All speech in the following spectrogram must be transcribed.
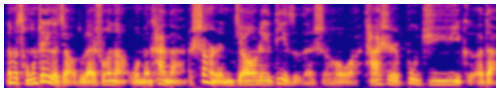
那么从这个角度来说呢，我们看呢，圣人教这个弟子的时候啊，他是不拘一格的，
